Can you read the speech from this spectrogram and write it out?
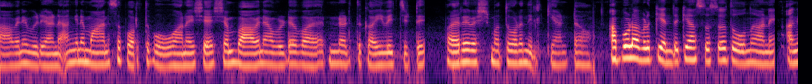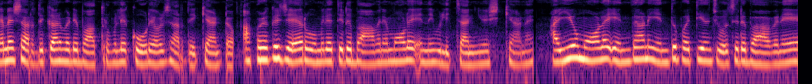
ഭാവന വിടുകയാണ്. അങ്ങനെ മാനസ പുറത്ത് പോവുകയാണ്. ശേഷം ഭാവന അവളുടെ വയറിന്റെ അടുത്ത് കൈവച്ചിട്ട് വളരെ വിഷമത്തോടെ നിൽക്കുകയാണ് കേട്ടോ അപ്പോൾ അവൾക്ക് എന്തൊക്കെ അസ്വസ്ഥത തോന്നുകയാണ് അങ്ങനെ ഛർദ്ദിക്കാൻ വേണ്ടി ബാത്റൂമിലേക്ക് കൂടി അവൾ ഛർദ്ദിക്കാൻ കേട്ടോ അപ്പോഴേക്ക് ജയ റൂമിലെത്തിയിട്ട് ഭാവന മോളെ എന്ന് വിളിച്ച് അന്വേഷിക്കുകയാണ്. അയ്യോ മോളെ എന്താണ് എന്തു പറ്റിയെന്ന് ചോദിച്ചിട്ട് ഭാവനയെ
